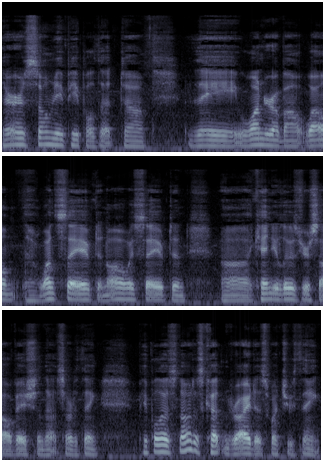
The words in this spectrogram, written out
there are so many people that uh, they wonder about, well, once saved and always saved, and uh, can you lose your salvation, that sort of thing. People, it's not as cut and dried as what you think.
